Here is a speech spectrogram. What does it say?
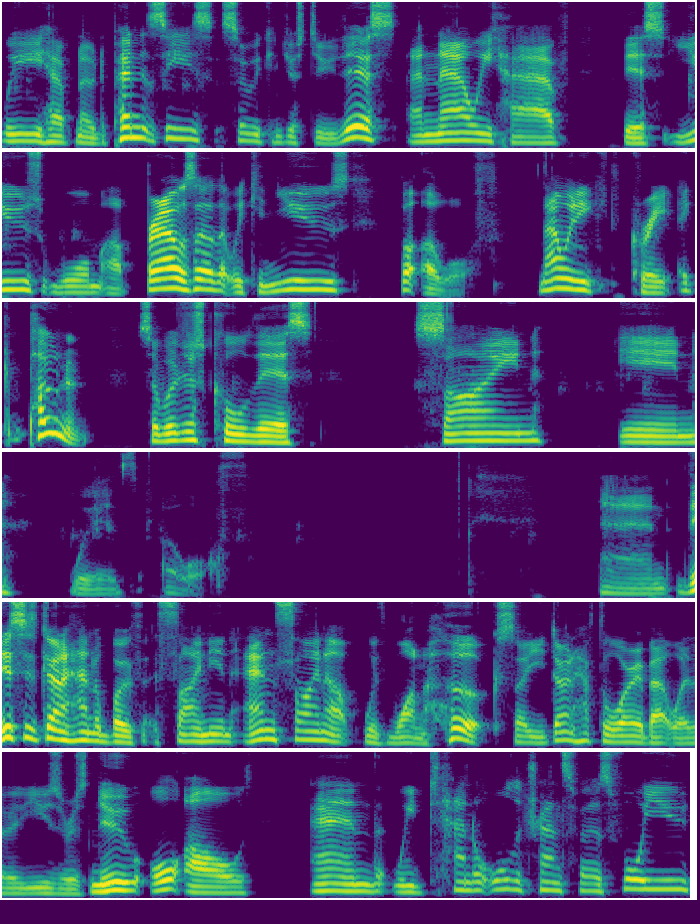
we have no dependencies, so we can just do this. And now we have this use warm up browser that we can use for OAuth. Now we need to create a component. So we'll just call this sign in with OAuth. And this is going to handle both sign in and sign up with one hook. So you don't have to worry about whether the user is new or old. And we handle all the transfers for you.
